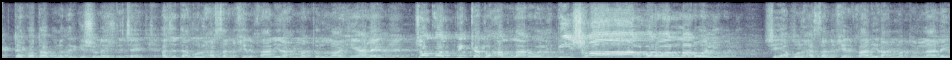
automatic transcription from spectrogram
একটা কথা আপনাদেরকে শোনাইতে চাই। হযরত আবুল হাসান খিরকানি রহমতুল্লাহ আলাই জগৎ বিখ্যাত আল্লাহর ওয়ালি, বিশাল বড় আল্লাহর ওয়ালি। সেই আবুল হাসান খিরকানি রহমতুল্লাহ আলাই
